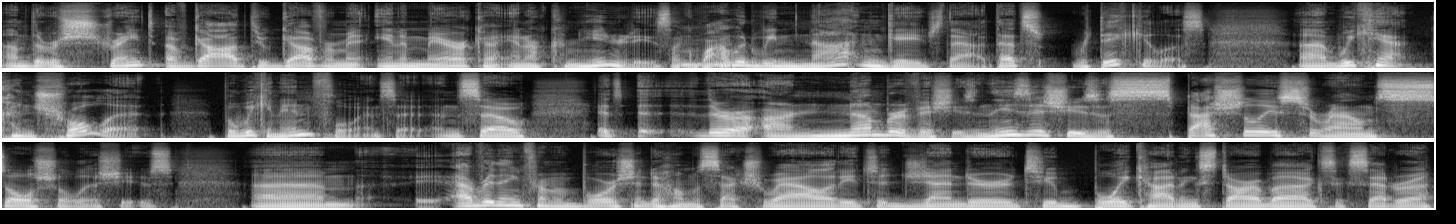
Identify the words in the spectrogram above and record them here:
um, the restraint of God through government in America in our communities. Like, why would we not engage that? That's ridiculous. Um, we can't control it but we can influence it. And so it's, uh, there are a number of issues, and these issues especially surround social issues. Um, everything from abortion to homosexuality to gender to boycotting Starbucks, etc.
